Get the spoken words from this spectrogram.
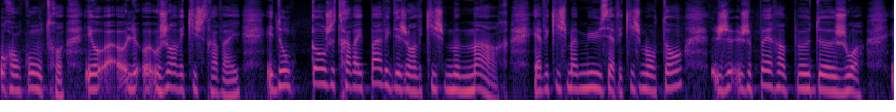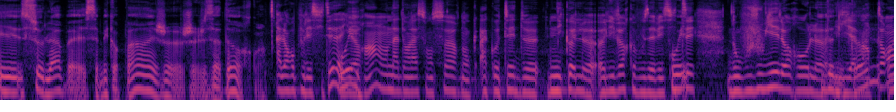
aux rencontres et aux, aux, gens avec qui je travaille. Et donc, quand je travaille pas avec des gens avec qui je me marre et avec qui je m'amuse et avec qui je m'entends, je, perds un peu de joie. Et ceux-là, ben, c'est mes copains et je, les adore. Quoi. Alors on peut les citer d'ailleurs. Hein. On a dans l'ascenseur, donc à côté de Nicole Oliver que vous avez cité, dont vous jouiez le rôle euh, il y a 20 ans.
